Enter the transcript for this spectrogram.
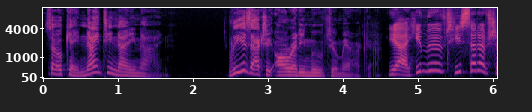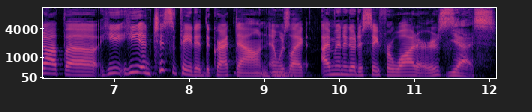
So, okay, 1999. Lee has actually already moved to America. Yeah, he moved. He set up shop. Uh, he he anticipated the crackdown and was like, "I'm going to go to safer waters. Yes,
